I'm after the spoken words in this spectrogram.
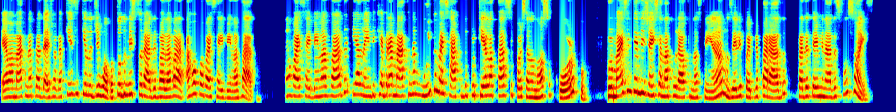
é uma máquina para 10, joga 15 quilos de roupa, tudo misturado e vai lavar, a roupa vai sair bem lavada? Não vai sair bem lavada e além de quebrar a máquina muito mais rápido, porque ela está se forçando o nosso corpo. Por mais inteligência natural que nós tenhamos, ele foi preparado para determinadas funções.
